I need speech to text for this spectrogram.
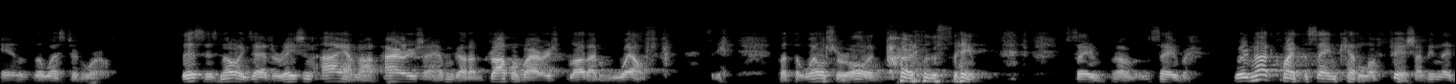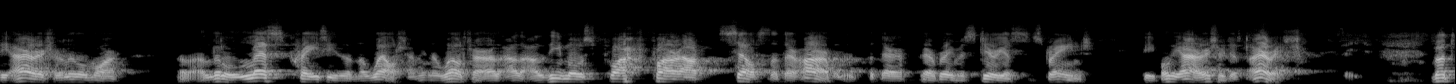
in the Western world. This is no exaggeration. I am not Irish. I haven't got a drop of Irish blood. I'm Welsh. But the Welsh are all in part of the same, same, uh, same. We're not quite the same kettle of fish. I mean, the, the Irish are a little more, uh, a little less crazy than the Welsh. I mean, the Welsh are, are, are the most far, far out Celts that there are, but, but they're, they're very mysterious, strange people. The Irish are just Irish. See. But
